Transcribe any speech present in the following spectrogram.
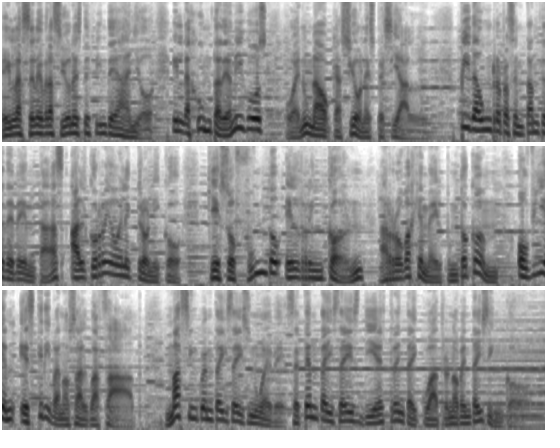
en las celebraciones de fin de año, en la junta de amigos o en una ocasión especial. Pida un representante de ventas al correo electrónico quesofundoelrincón.com o bien escríbanos al WhatsApp más 569 7610 3495.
